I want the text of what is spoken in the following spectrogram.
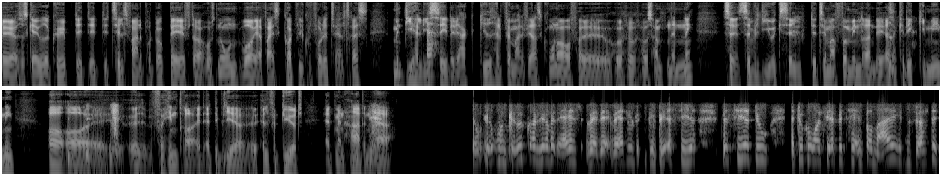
øh, og så skal jeg ud og købe det, det, det tilsvarende produkt bagefter hos nogen, hvor jeg faktisk godt ville kunne få det til 50. Men de har lige ja. set, at jeg har givet 75 kroner over for, øh, hos, hos, hos ham den anden, ikke? Så, så vil de jo ikke sælge det til mig for mindre end det. Altså, kan det ikke give mening at, at øh, øh, forhindre, at, at det bliver øh, alt for dyrt, at man har den her jo, jo, men kan du ikke godt høre, hvad det er, hvad det, hvad du, du der siger? Der siger du, at du kommer til at betale for meget i den første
